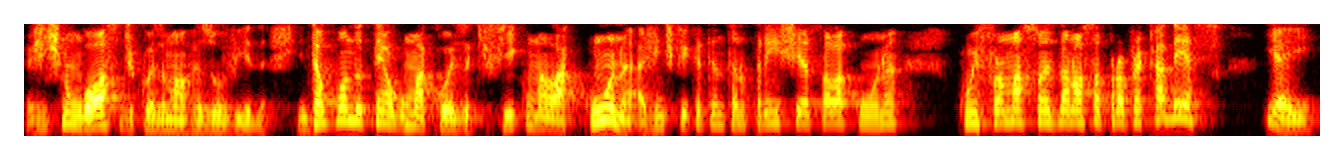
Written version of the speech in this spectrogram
A gente não gosta de coisa mal resolvida. Então, quando tem alguma coisa que fica uma lacuna, a gente fica tentando preencher essa lacuna com informações da nossa própria cabeça. E aí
